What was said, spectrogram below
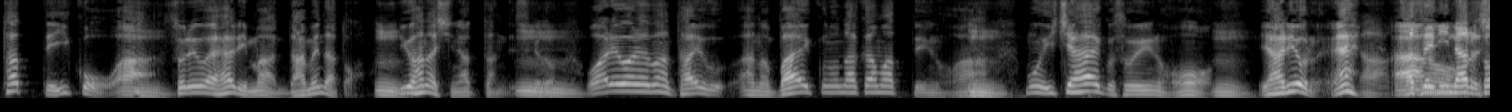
経って以降は、うん。それはやはりまあダメだとうん。いう話になったんですけど、うん。我々は台風あのバイクの仲間っていうのは、うん。もういち早くそういうのをうん。やりよるね。風になる集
